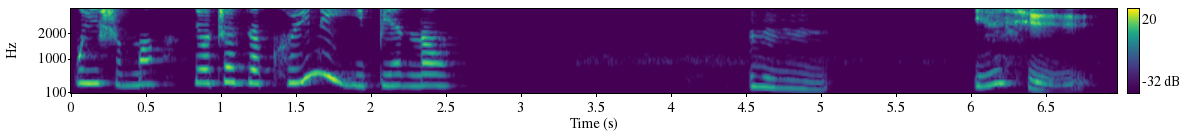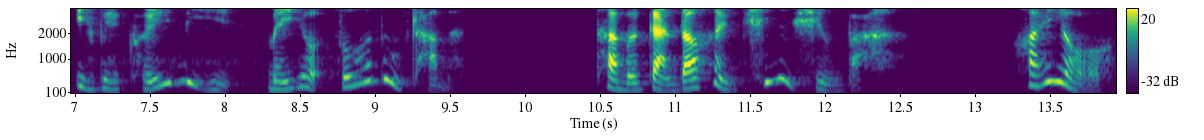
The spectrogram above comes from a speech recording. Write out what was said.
为什么要站在奎尼一边呢？”嗯，也许因为奎尼没有捉弄他们，他们感到很庆幸吧。还有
